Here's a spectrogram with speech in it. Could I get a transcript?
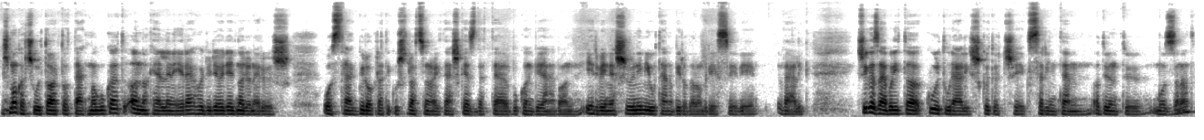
és makacsul tartották magukat, annak ellenére, hogy ugye hogy egy nagyon erős osztrák bürokratikus racionalitás kezdett el Bukonviában érvényesülni, miután a birodalom részévé válik. És igazából itt a kulturális kötöttség szerintem a döntő mozzanat,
